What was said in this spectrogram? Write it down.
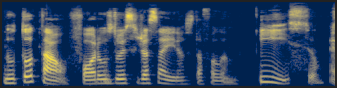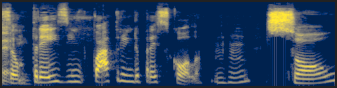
No total, fora os dois que já saíram, você tá falando. Isso. É. São três, quatro indo pra escola. Uhum. Só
